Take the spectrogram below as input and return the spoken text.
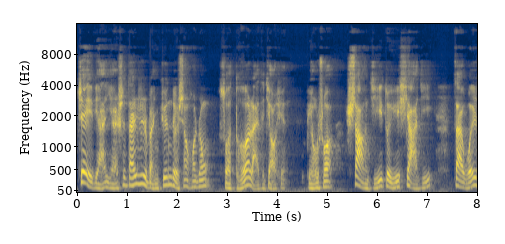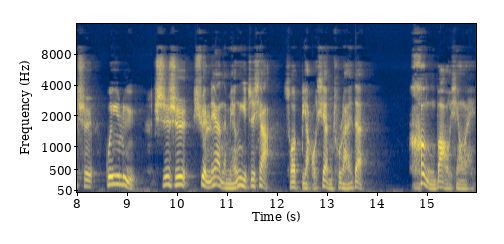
这一点也是在日本军队生活中所得来的教训。比如说上级对于下级在维持规律实施训练的名义之下所表现出来的横暴行为。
